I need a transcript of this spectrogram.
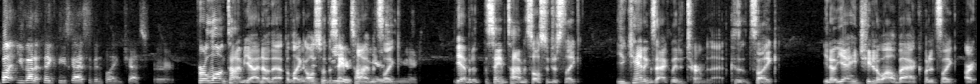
but you got to think these guys have been playing chess for For a long time, yeah, I know that. But like also at the same time, it's like yeah, but at the same time, it's also just like you can't exactly determine that because it's like, you know, yeah, he cheated a while back, but it's like, are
